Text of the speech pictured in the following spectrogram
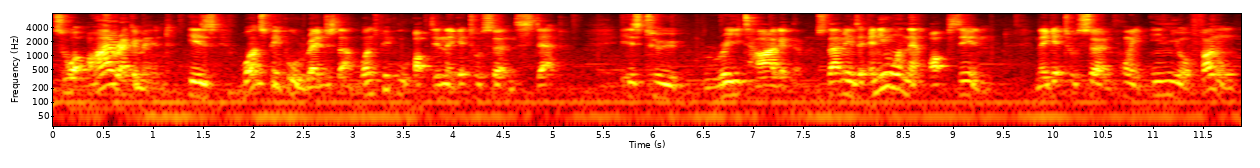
So what I recommend is once people register, once people opt in, they get to a certain step, is to retarget them. So that means that anyone that opts in and they get to a certain point in your funnel,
